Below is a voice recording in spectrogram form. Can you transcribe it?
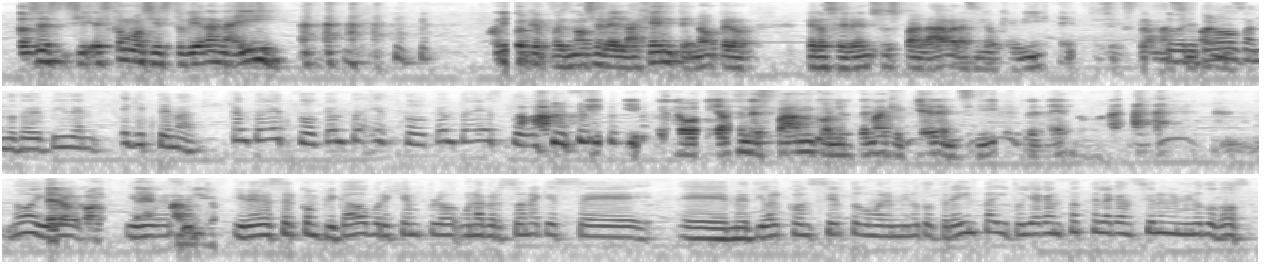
Entonces sí, es como si estuvieran ahí. lo único que pues no se ve la gente, ¿no? Pero, pero se ven sus palabras y lo que dicen, sus exclamaciones. Sobre todo cuando te piden X tema. Canta esto, canta esto, canta esto. Ah, sí, y, lo- y hacen spam con el tema que quieren, sí, tremendo. No, y, Pero debe, con y debe tiempo, ser, amigo. y debe ser complicado, por ejemplo, una persona que se eh, metió al concierto como en el minuto 30 y tú ya cantaste la canción en el minuto 2.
